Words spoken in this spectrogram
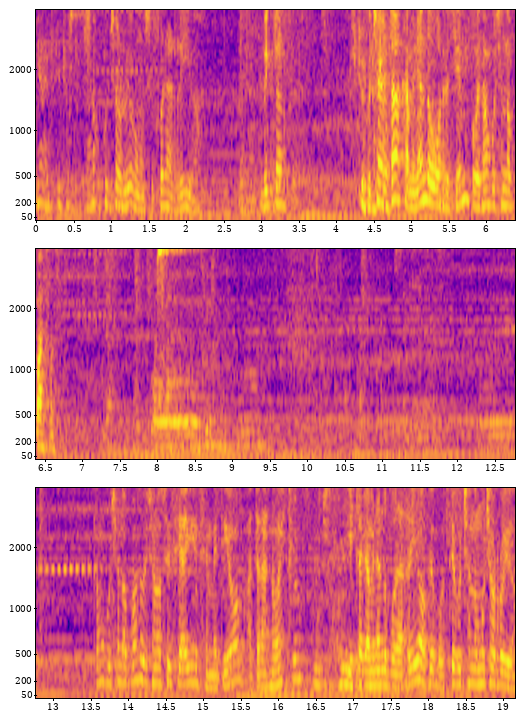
Yo escucho el ruido como si fuera arriba. Víctor, Esto escuchá, ¿estabas caminando vos recién? Porque estamos escuchando pasos. Estamos escuchando pasos y yo no sé si alguien se metió atrás nuestro y está caminando por arriba o qué, porque estoy escuchando mucho ruido.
